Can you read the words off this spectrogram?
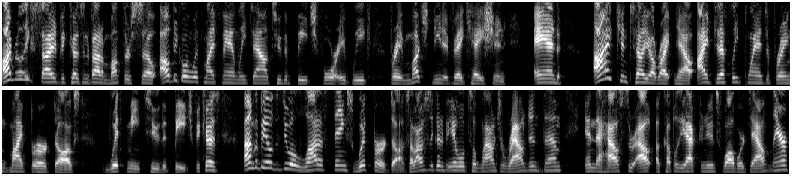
I'm really excited because in about a month or so, I'll be going with my family down to the beach for a week for a much needed vacation. And I can tell y'all right now, I definitely plan to bring my bird dogs with me to the beach because I'm to be able to do a lot of things with bird dogs. I'm obviously to be able to lounge around in them in the house throughout a couple of the afternoons while we're down there.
